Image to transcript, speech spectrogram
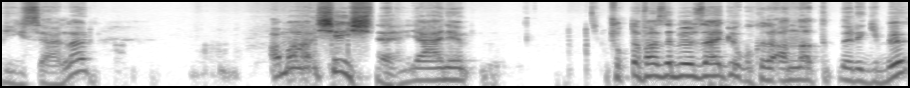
bilgisayarlar. Ama şey işte yani çok da fazla bir özellik yok o kadar anlattıkları gibi.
